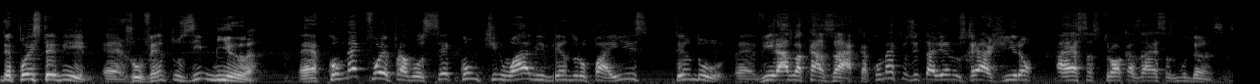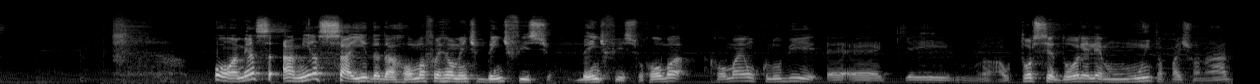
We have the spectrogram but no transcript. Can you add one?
Depois teve é, Juventus e Milan. É, como é que foi para você continuar vivendo no país, tendo é, virado a casaca? Como é que os italianos reagiram a essas trocas, a essas mudanças? Bom, a minha, a minha saída da Roma foi realmente bem difícil, bem difícil. Roma, Roma é um clube é, é, que o torcedor ele é muito apaixonado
